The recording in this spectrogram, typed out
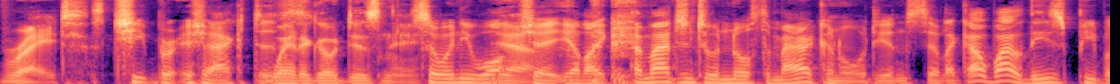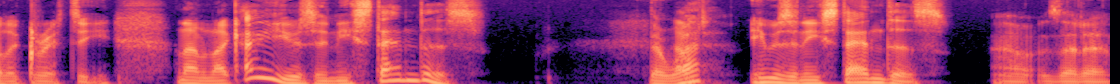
Right. it's cheap British actors. Way to go, Disney. So when you watch Yeah. it, you're like, imagine to a North American audience, they're like, oh wow, these people are gritty, and I'm like, oh, he was in EastEnders. They're um, what? He was in EastEnders. Oh, is that a?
